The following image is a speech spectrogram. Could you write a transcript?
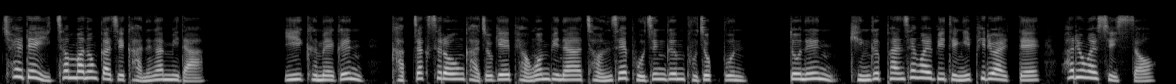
최대 2천만 원까지 가능합니다. 이 금액은 갑작스러운 가족의 병원비나 전세 보증금 부족분 또는 긴급한 생활비 등이 필요할 때 활용할 수 있어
